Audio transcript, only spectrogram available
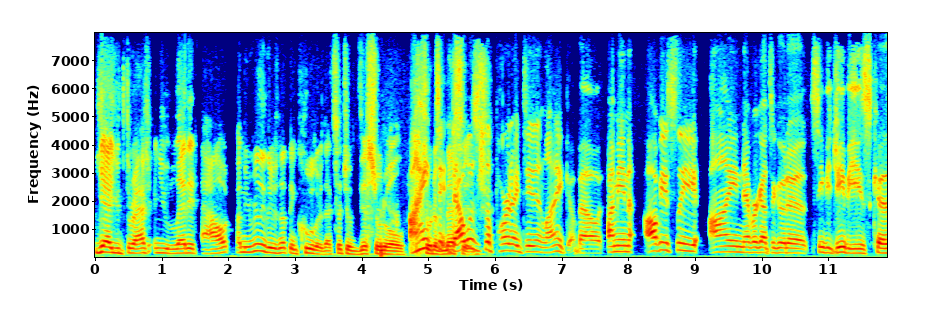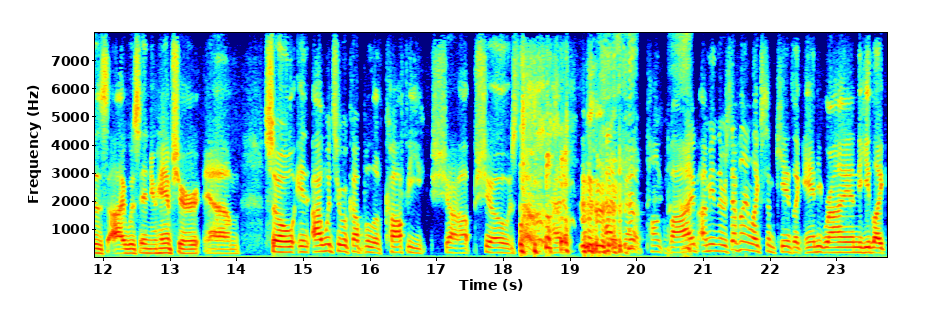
yeah, you thrash and you let it out. I mean, really, there's nothing cooler. That's such a visceral I sort of did, message. that was the part I didn't like about. I mean, obviously, I never got to go to CBGB's because I was in New Hampshire. Um, so it, I went to a couple of coffee shop shows that had a, had a kind of punk vibe. I mean, there's definitely like some kids like Andy Ryan. He like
